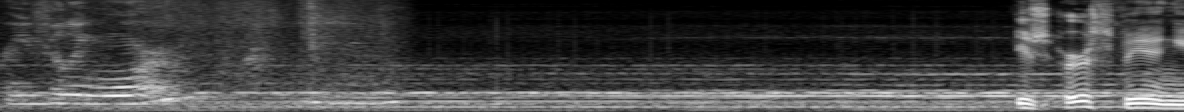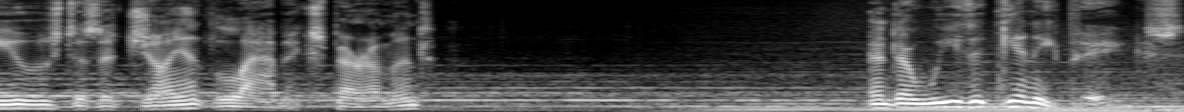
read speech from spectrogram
Are you feeling warm? Mm-hmm. Is Earth being used as a giant lab experiment? And are we the guinea pigs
